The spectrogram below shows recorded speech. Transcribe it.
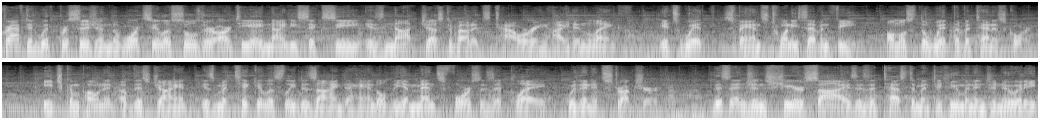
Crafted with precision, the Wärtsilä Sulzer RTA-96C is not just about its towering height and length. Its width spans 27 feet, almost the width of a tennis court. Each component of this giant is meticulously designed to handle the immense forces at play within its structure. This engine's sheer size is a testament to human ingenuity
